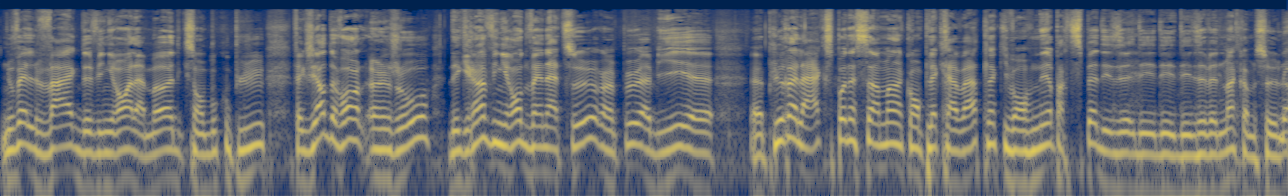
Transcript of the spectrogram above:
nouvelle vague de vignerons à la mode qui sont beaucoup plus. Fait que j'ai hâte de voir un jour des grands vignerons de vin nature, un peu habillés euh, euh, plus relax, pas nécessairement en complet cravate, là, qui vont venir participer à des, des, des, des événements comme ceux-là.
